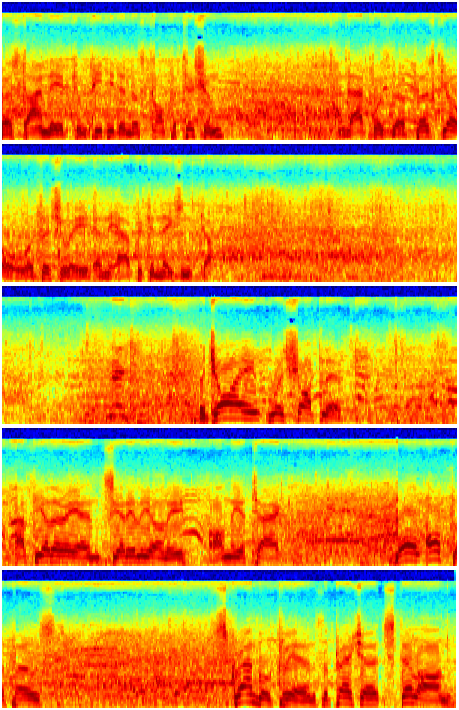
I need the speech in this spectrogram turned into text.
First time they had competed in this competition, and that was their first goal officially in the African Nations Cup. The joy was short-lived. At the other end, Sierra Leone on the attack. Ball off the post. Scramble clearance. The pressure still on.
